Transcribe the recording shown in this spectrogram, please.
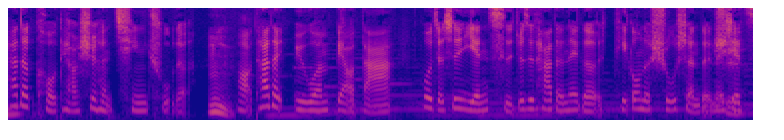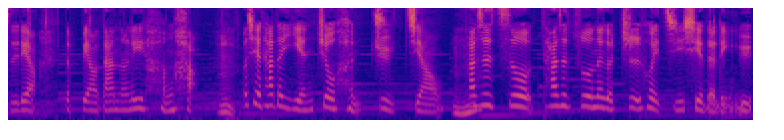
他的口条是很清楚的，嗯，好，他的语文表达。或者是言辞，就是他的那个提供的书审的那些资料的表达能力很好，嗯，而且他的研究很聚焦，他是做他是做那个智慧机械的领域，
